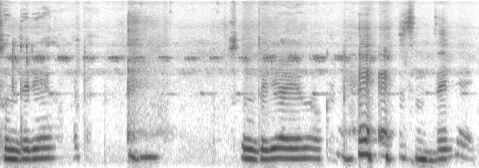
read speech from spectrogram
സുന്ദരിയായി നോക്കട്ടെ. സുന്ദരിയായ നോക്കട്ടെ. സുന്ദരിയായി.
